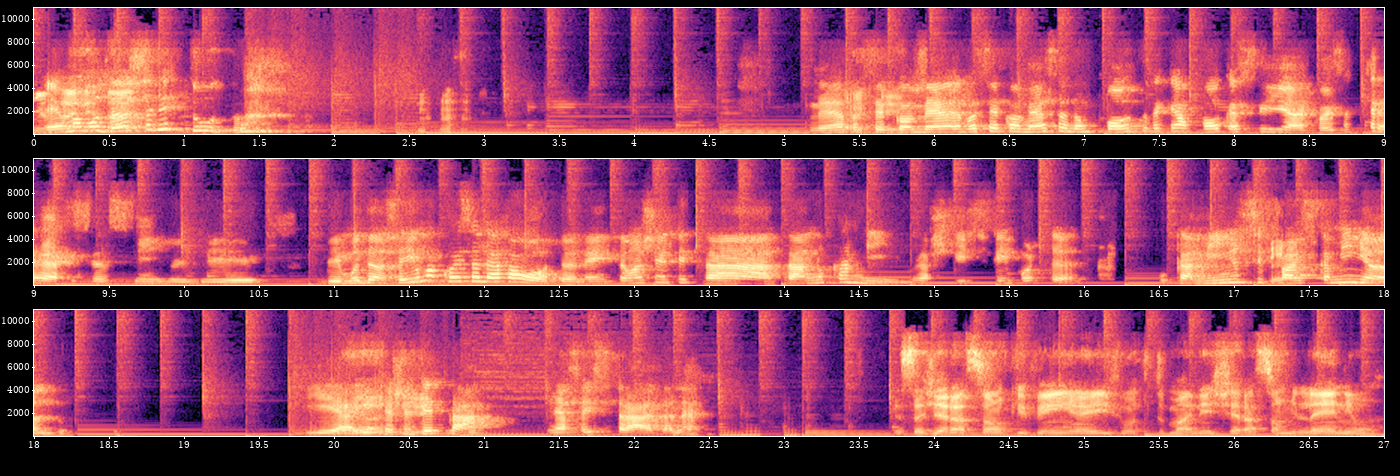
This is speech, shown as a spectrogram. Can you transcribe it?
é uma mudança de tudo. né? Você, okay. come, você começa num ponto, daqui a pouco assim, a coisa cresce assim, de, de mudança. E uma coisa leva a outra, né? Então a gente está tá no caminho, eu acho que isso que é importante. O caminho se é. faz caminhando. E é, é aí que a gente está, nessa estrada, né? Essa geração que vem aí junto do Mani, geração Millennium,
